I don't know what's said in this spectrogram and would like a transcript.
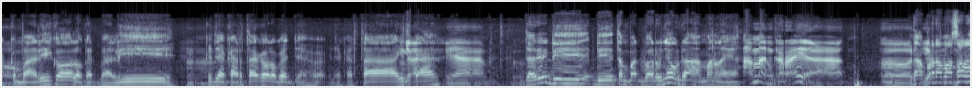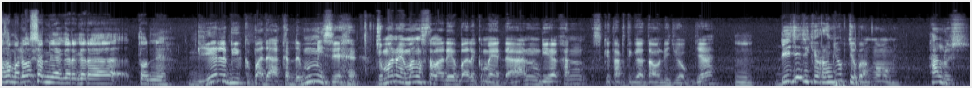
gitu. ke Bali kok logat Bali, Mm-mm. ke Jakarta kok logat Ja- Jakarta gitu Nggak, kan. Iya, betul. Jadi di di tempat barunya udah aman lah ya. Aman karena ya eh, Gak pernah masalah sama dosen ya gara-gara tonnya. dia lebih kepada akademis ya. Cuman memang setelah dia balik ke Medan, dia kan sekitar tiga tahun di Jogja, Hmm. dia jadi kayak orang Jogja bang ngomong halus.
